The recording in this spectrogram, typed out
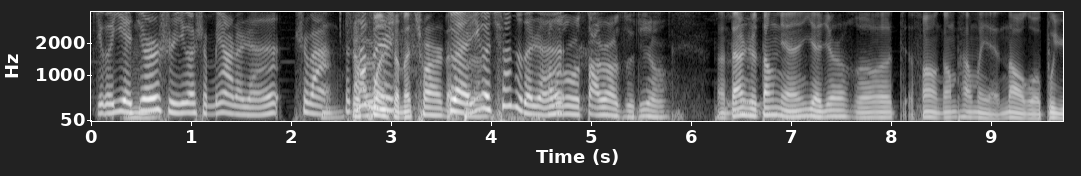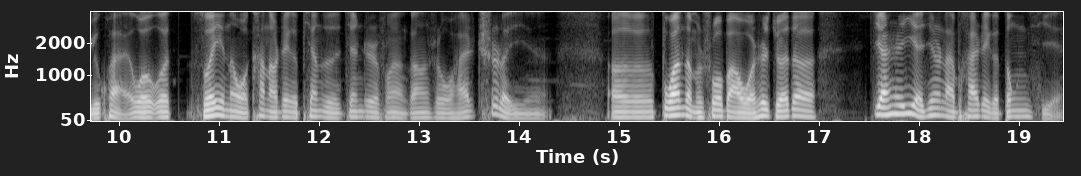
这个叶金儿嗯是一个什么样的人，是吧他们是什么圈儿的？对对一个圈子的人，都是大院子弟。嗯，但是嗯当年叶金儿和冯小刚他们也闹过不愉快，我我所以呢，我看到这个片子监制冯小刚的时候，我还吃了一惊。呃，不管怎么说吧，我是觉得，既然是叶金儿来拍这个东西，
